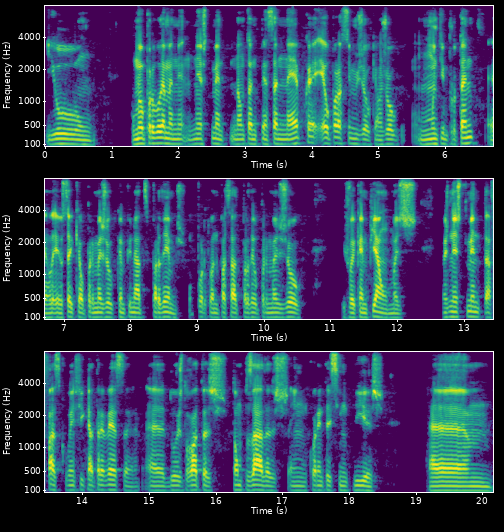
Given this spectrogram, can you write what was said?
E o, o meu problema neste momento, não tanto pensando na época, é o próximo jogo, que é um jogo muito importante. Eu sei que é o primeiro jogo do campeonato se perdemos. O Porto ano passado perdeu o primeiro jogo e foi campeão, mas, mas neste momento a fase que o Benfica atravessa, uh, duas derrotas tão pesadas em 45 dias um,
